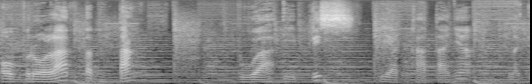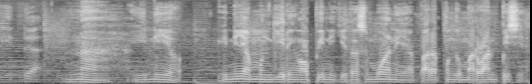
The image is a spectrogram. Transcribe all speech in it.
obrolan tentang buah iblis yang katanya legenda. Nah, ini yo. Ini yang menggiring opini kita semua nih ya, para penggemar One Piece ya.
